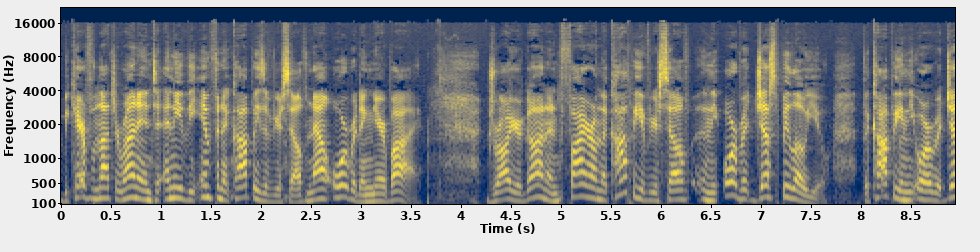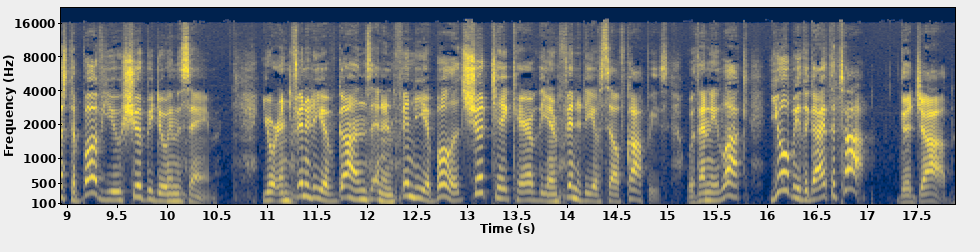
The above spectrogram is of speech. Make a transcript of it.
Be careful not to run into any of the infinite copies of yourself now orbiting nearby. Draw your gun and fire on the copy of yourself in the orbit just below you. The copy in the orbit just above you should be doing the same. Your infinity of guns and infinity of bullets should take care of the infinity of self copies. With any luck, you'll be the guy at the top. Good job.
